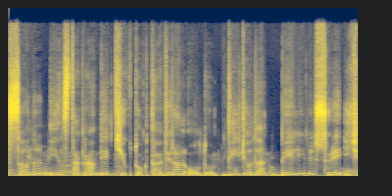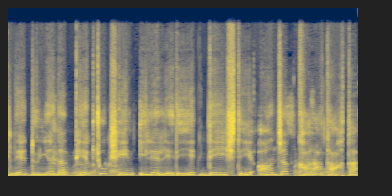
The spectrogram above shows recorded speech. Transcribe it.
Sanırım Instagram ve TikTok'ta viral oldu. Videoda belli bir süre içinde dünyada pek çok şeyin ilerlediği, değiştiği ancak kara tahta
